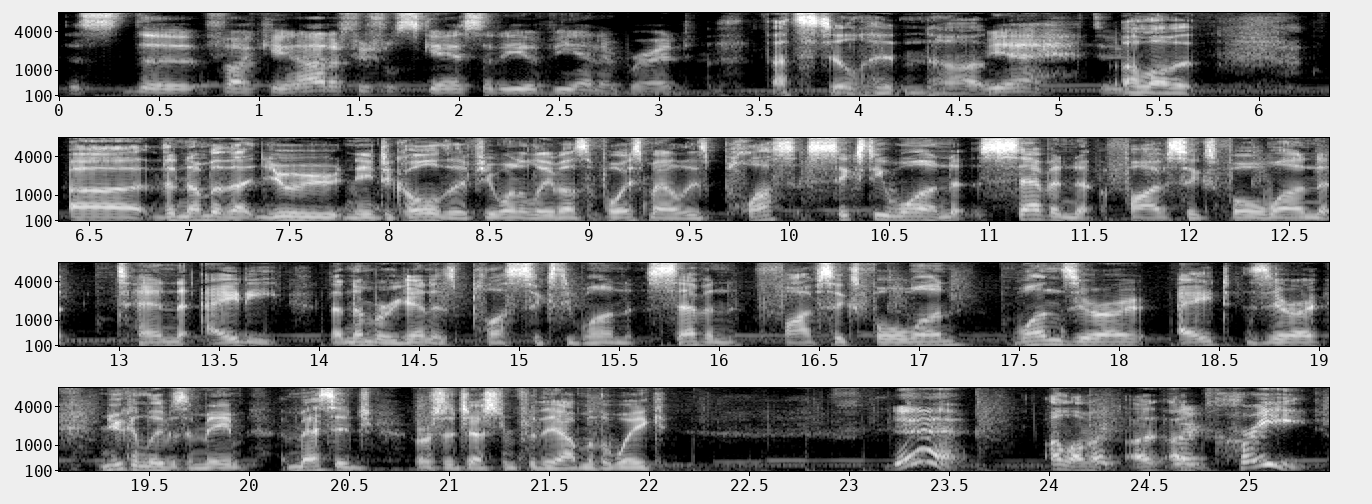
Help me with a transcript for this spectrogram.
the, the fucking artificial scarcity of Vienna bread. That's still hitting hard. Yeah, dude. I love it. Uh, the number that you need to call if you want to leave us a voicemail is plus 61 7 5641 1080. That number again is plus 61 7 5641 1080. And you can leave us a meme, a message, or a suggestion for the album of the week. Yeah. I love Like, it. I, I, like Creed.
